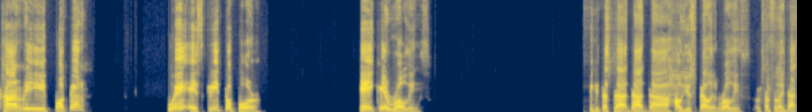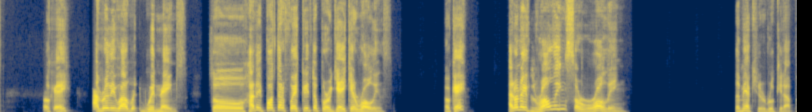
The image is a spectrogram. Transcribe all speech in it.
Harry Potter fue escrito por J.K. Rowling. I think that's the, the, the how you spell it, Rowling or something like that. Okay, I'm really well with, with names. So Harry Potter fue escrito por J.K. Rowling. Okay, I don't know if Rowlings or Rolling. Let me actually look it up.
